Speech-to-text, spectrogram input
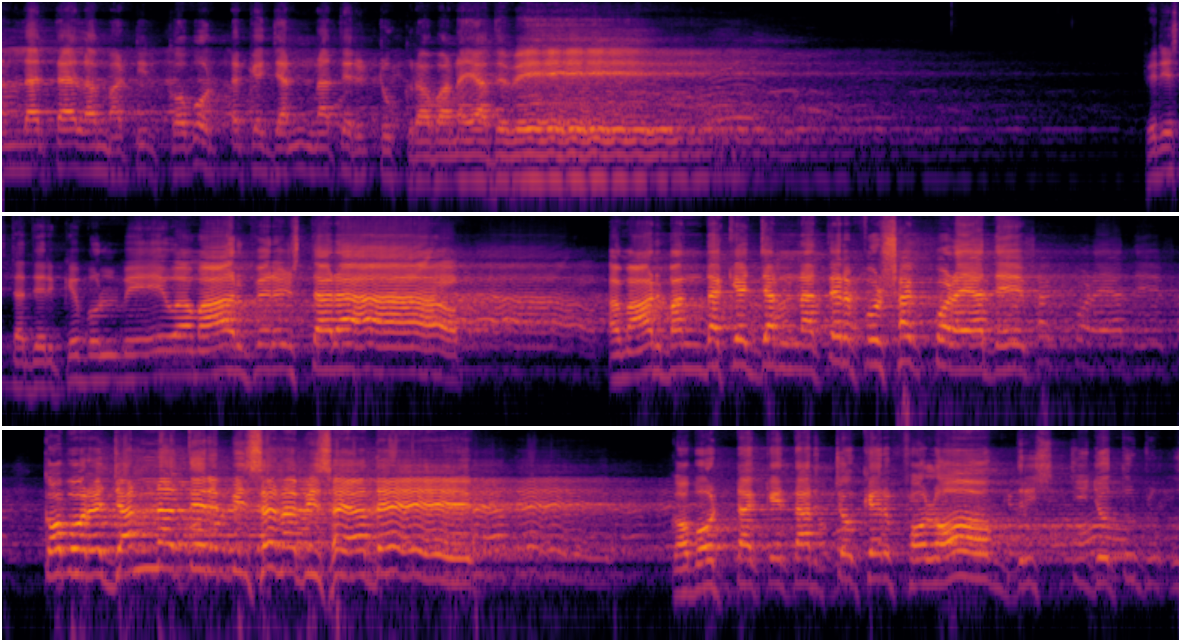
আল্লাহ তাআলা মাটির কবরটাকে জান্নাতের টুকরা বানায়া দেবে। ফেরেশতাদেরকে বলবে, ও আমার ফেরেশতারা, আমার বান্দাকে জান্নাতের পোশাক পরায়া দেব কবরে জান্নাতের বিছানা বিছায়া দে। কবরটাকে তার চোখের ফলক দৃষ্টি যতটুকু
